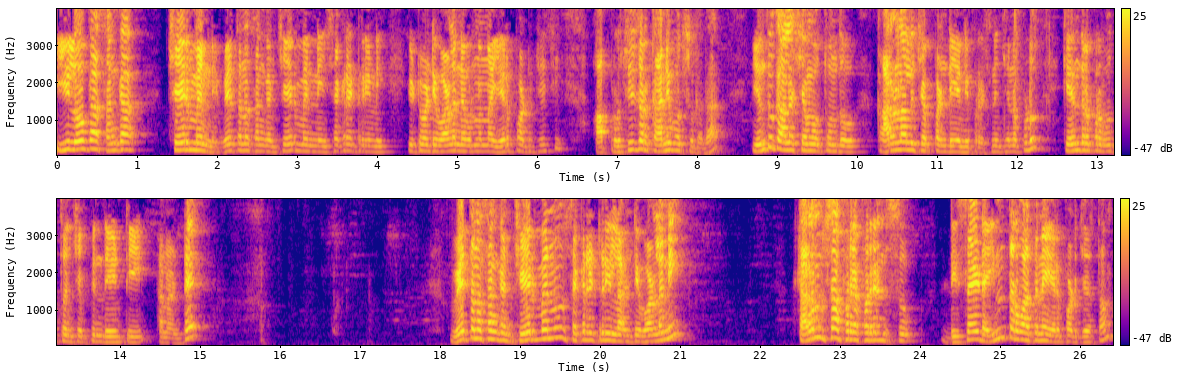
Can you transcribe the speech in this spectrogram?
ఈలోగా సంఘ చైర్మన్ని వేతన సంఘం చైర్మన్ని సెక్రటరీని ఇటువంటి వాళ్ళని ఎవరినన్నా ఏర్పాటు చేసి ఆ ప్రొసీజర్ కానివచ్చు కదా? ఎందుకు ఆలస్యం అవుతుందో కారణాలు చెప్పండి అని ప్రశ్నించినప్పుడు కేంద్ర ప్రభుత్వం చెప్పింది ఏంటి అని అంటే వేతన సంఘం చైర్మన్ సెక్రటరీ లాంటి వాళ్ళని టర్మ్స్ ఆఫ్ రెఫరెన్స్ డిసైడ్ అయిన తర్వాతనే ఏర్పాటు చేస్తాం.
